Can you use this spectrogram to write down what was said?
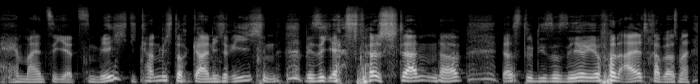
hä, meint sie jetzt mich? Die kann mich doch gar nicht riechen. Bis ich erst verstanden habe, dass du diese Serie von Ultraverse machst.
